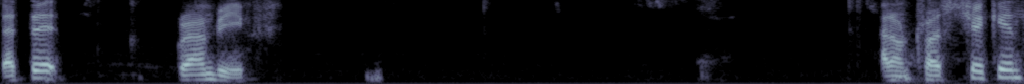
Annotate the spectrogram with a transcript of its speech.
That's it, ground beef. I don't trust chicken.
